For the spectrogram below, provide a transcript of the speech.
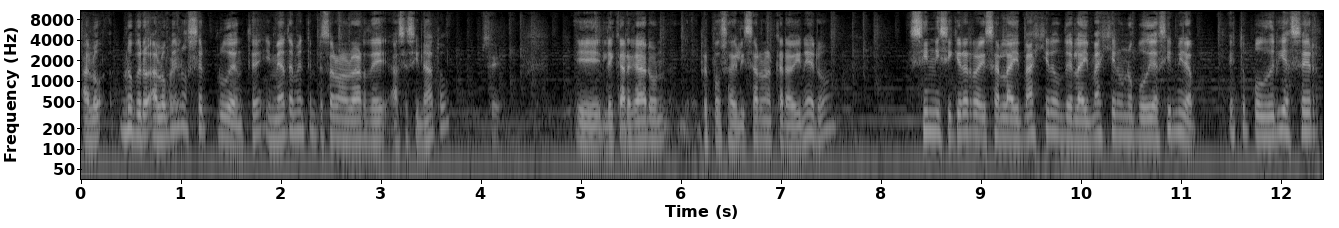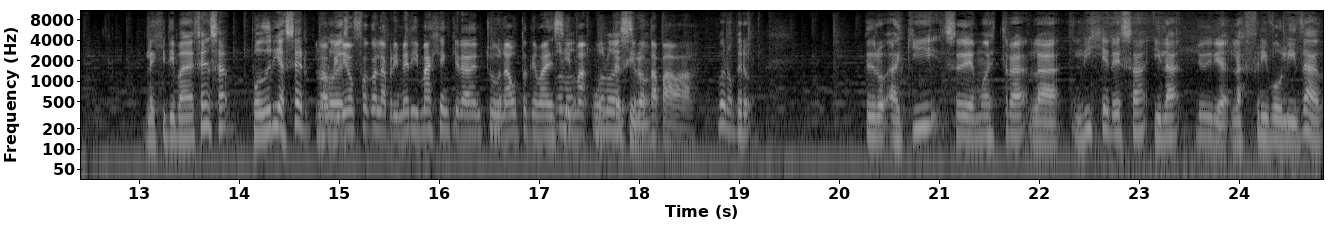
a lo- no, pero a lo menos ser prudentes. Inmediatamente empezaron a hablar de asesinato, Sí. eh, le cargaron, responsabilizaron al carabinero, sin ni siquiera revisar la imagen, donde la imagen uno podía decir, mira, esto podría ser legítima defensa, podría ser. la opinión fue con la primera imagen que era dentro de un auto que más encima un tercero tapaba. Bueno, pero Pedro, aquí se demuestra la ligereza y la, yo diría, la frivolidad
